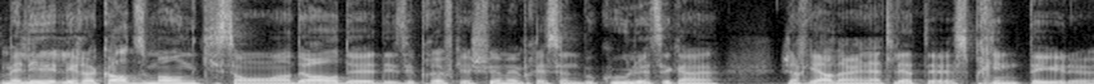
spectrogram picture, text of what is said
Mais les, les records du monde qui sont en dehors de- des épreuves que je fais m'impressionnent beaucoup. là. Tu sais, quand je regarde un athlète euh, sprinter, là,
